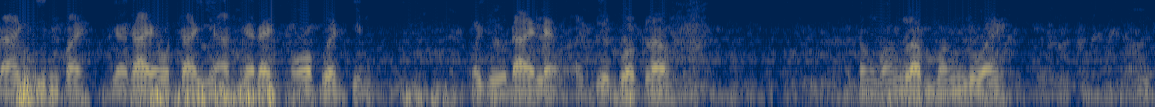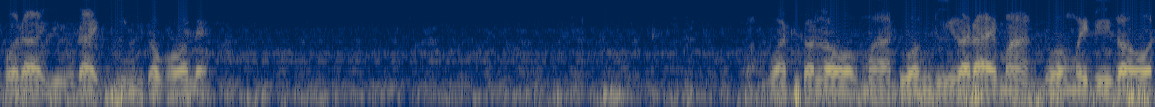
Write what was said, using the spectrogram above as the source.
ได้กินไป อย่าได้อดได้อยาก อย่าได้ขอเพื่อนกิน ก็อยู่ได้แล้วอาชีพพวกเรา ต้องหวังร่ำหวังรวย มันก็ได้อยู่ได้กินก็พอแล้วบางวันก็เราออกมาดวงดีก็ได้มาก ดวงไม่ดีก็อด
